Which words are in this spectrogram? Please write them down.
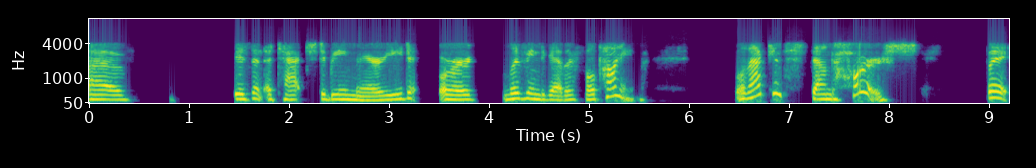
of isn't attached to being married or living together full time. Well, that can sound harsh, but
